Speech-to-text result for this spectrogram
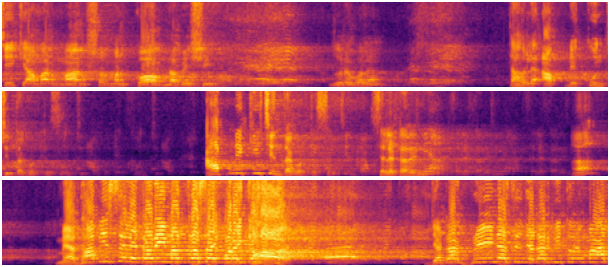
চেয়ে কি আমার মান সম্মান কম না বেশি? জোরে বলেন। তাহলে আপনি কোন চিন্তা করতেছেন? আপনি কি চিন্তা করতেছেন? ছেলেটারে নিয়ে? হ্যাঁ? মেধাবী ছেলেটারই মাদ্রাসায় পড়াইতে হয়। যেটার ব্রেন আছে, যেটার ভিতরে মাল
